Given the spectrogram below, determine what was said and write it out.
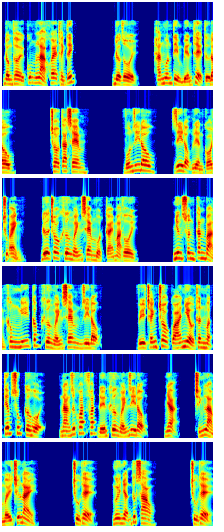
đồng thời cũng là khoe thành tích. Được rồi, hắn muốn tìm biến thể tự đâu. Cho ta xem. Vốn dĩ đâu, di động liền có chụp ảnh, đưa cho Khương Ngoánh xem một cái mà thôi. Nhưng Xuân căn bản không nghĩ cấp Khương Ngoánh xem di động. Vì tránh cho quá nhiều thân mật tiếp xúc cơ hội, nàng dứt khoát phát đến Khương Ngoánh di động, nhạ, chính là mấy chữ này. Chủ thể, ngươi nhận thức sao? Chủ thể.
